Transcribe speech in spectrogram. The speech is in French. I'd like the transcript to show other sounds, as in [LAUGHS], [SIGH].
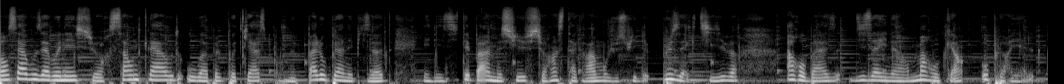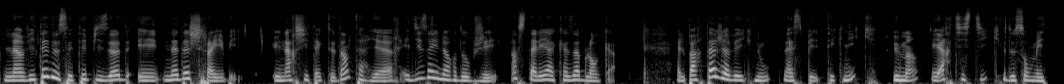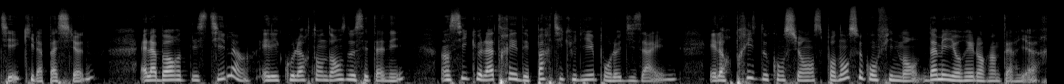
Pensez à vous abonner sur SoundCloud ou Apple Podcast pour ne pas louper un épisode et n'hésitez pas à me suivre sur Instagram où je suis le plus active designer marocain au pluriel. L'invité de cet épisode est Nada Shraibi, une architecte d'intérieur et designer d'objets installée à Casablanca. Elle partage avec nous l'aspect technique, humain et artistique de son métier qui la passionne. Elle aborde des styles et les couleurs tendances de cette année, ainsi que l'attrait des particuliers pour le design et leur prise de conscience pendant ce confinement d'améliorer leur intérieur.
